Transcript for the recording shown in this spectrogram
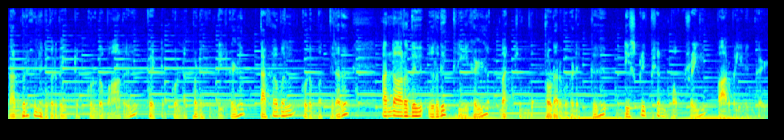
நண்பர்கள் அனைவரும் ஏற்றுக் கொள்ளுமாறு கேட்டுக் தகவல் குடும்பத்தினர் அன்னாரது இறுதிக்கிரியைகள் மற்றும் தொடர்புகளுக்கு டிஸ்கிரிப்ஷன் பாக்ஸை பார்வையிடுங்கள்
